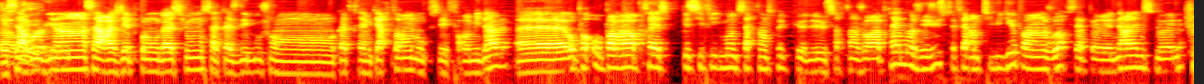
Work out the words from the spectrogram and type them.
Et Ah ça ouais. revient, ça arrache des prolongations, ça casse des bouches en quatrième quart-temps, donc c'est formidable. Euh, on, par- on parlera après spécifiquement de certains trucs, de certains joueurs après. Moi, je vais juste faire un petit big up à un joueur qui s'appelle Nerlens Noël.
